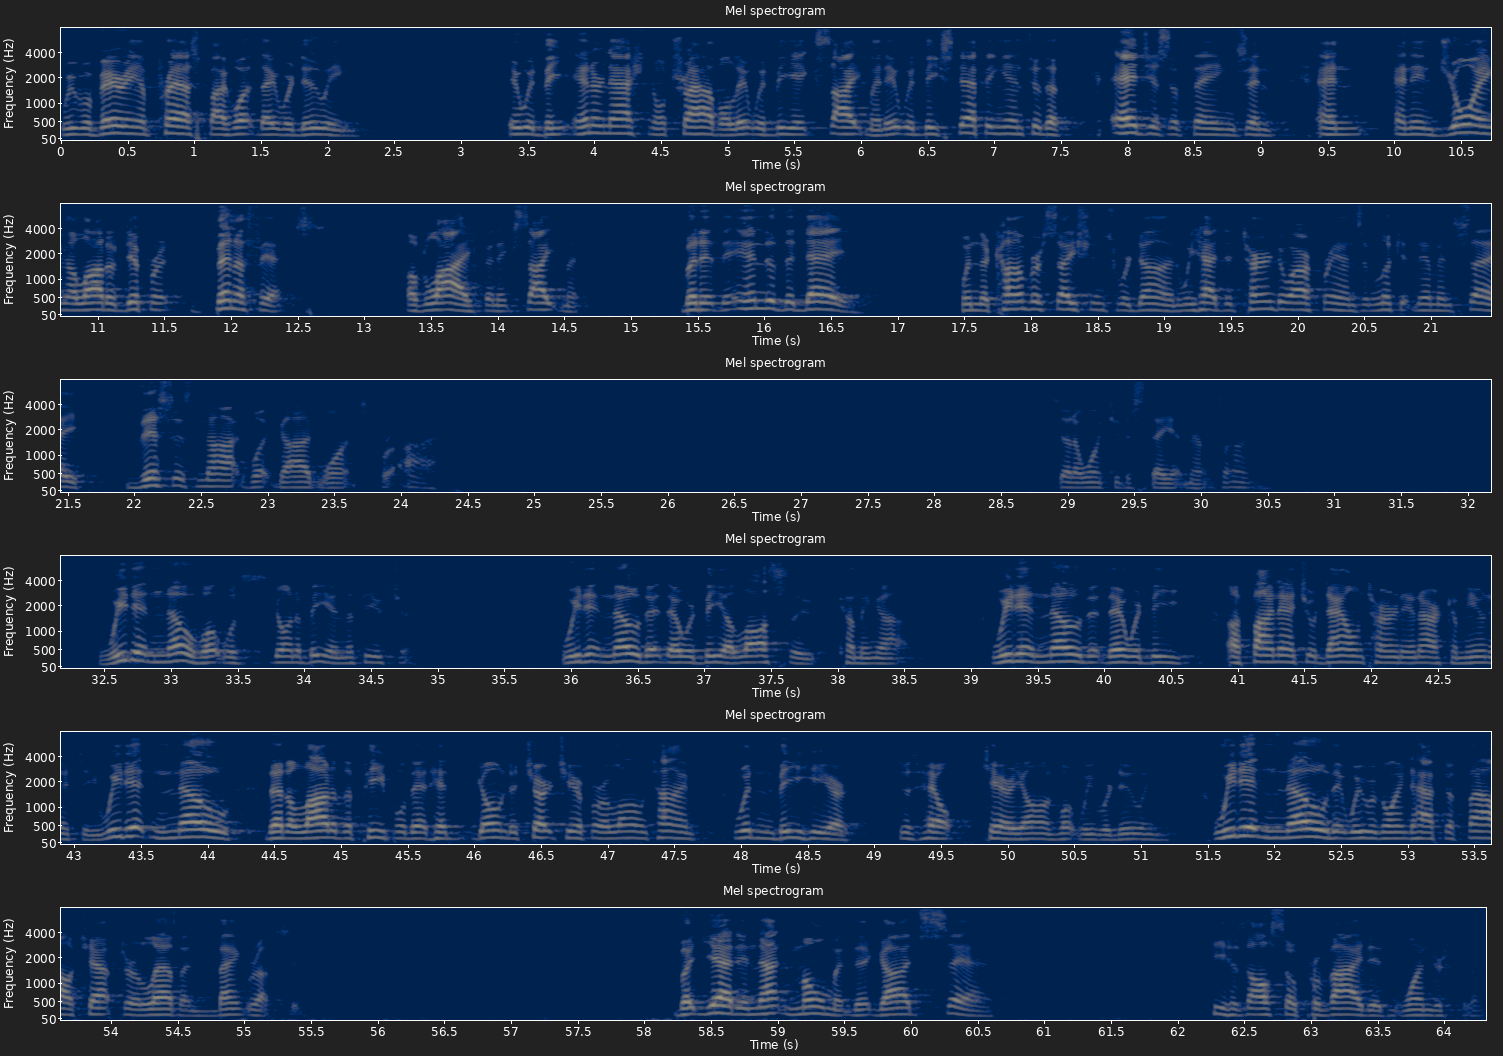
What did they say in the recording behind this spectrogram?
We were very impressed by what they were doing. It would be international travel, it would be excitement, it would be stepping into the edges of things and, and, and enjoying a lot of different benefits of life and excitement. But at the end of the day, when the conversations were done, we had to turn to our friends and look at them and say, this is not what God wants for us. He said, I want you to stay at Mount Zion. We didn't know what was going to be in the future. We didn't know that there would be a lawsuit coming up. We didn't know that there would be a financial downturn in our community. We didn't know that a lot of the people that had gone to church here for a long time wouldn't be here to help carry on what we were doing. We didn't know that we were going to have to file Chapter 11 bankruptcy. But yet, in that moment that God said, He has also provided wonderfully.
